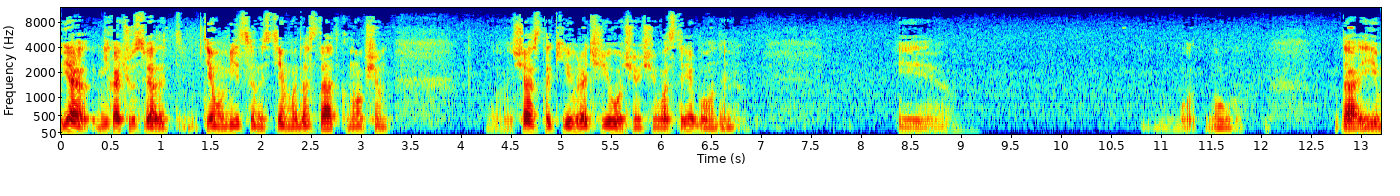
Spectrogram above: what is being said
я не хочу связать тему медицины с темой достатка, но, в общем, сейчас такие врачи очень-очень востребованы. И вот, ну, да, и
